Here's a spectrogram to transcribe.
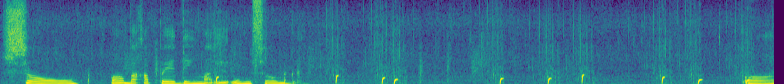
So, oh baka pwedeng maiusog. Oh,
